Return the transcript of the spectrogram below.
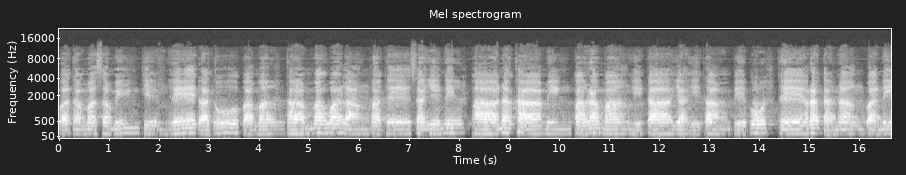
ปธรรมสมิงคิมเหตทุ ยินิพานคามิงปรมังหิตายะอิธรรมปิพุทเทระตะนังปณิ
